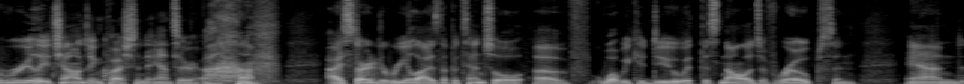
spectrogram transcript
really challenging question to answer. I started to realize the potential of what we could do with this knowledge of ropes and and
